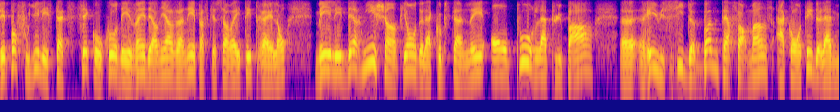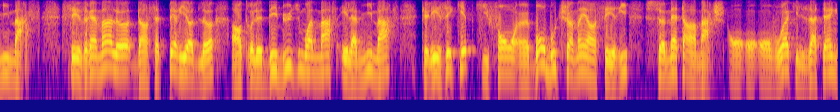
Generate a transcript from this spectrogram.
j'ai pas fouillé les statistiques au cours des 20 dernières années parce que ça aurait été très long, mais les derniers champions de la Coupe Stanley ont pour la plupart réussi de bonnes performances à compter de la mi-mars c'est vraiment là, dans cette période-là, entre le début du mois de mars et la mi-mars, que les équipes qui font un bon bout de chemin en série se mettent en marche. On, voit qu'ils atteignent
